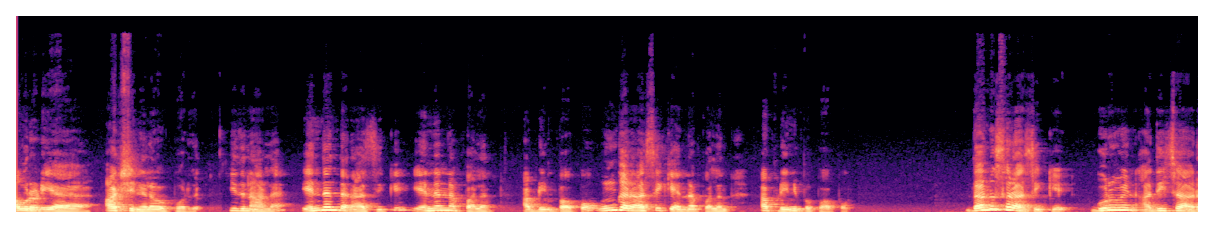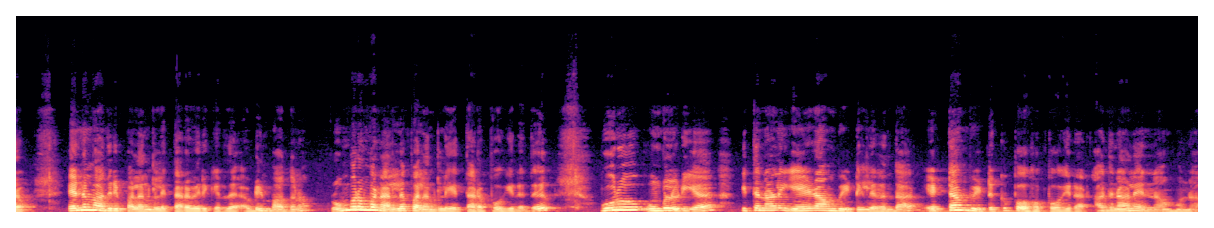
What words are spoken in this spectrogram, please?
அவருடைய ஆட்சி நிலவ போகிறது இதனால் எந்தெந்த ராசிக்கு என்னென்ன பலன் அப்படின்னு பார்ப்போம். உங்கள் ராசிக்கு என்ன பலன் அப்படின்னு இப்போ பார்ப்போம். தனுசு ராசிக்கு குருவின் அதிசாரம் என்ன மாதிரி பலன்களை தரவிருக்கிறது அப்படின்னு பார்த்தோன்னா ரொம்ப ரொம்ப நல்ல பலன்களையே தரப்போகிறது. குரு உங்களுடைய இத்தனால ஏழாம் வீட்டில் இருந்தார் எட்டாம் வீட்டுக்கு போக போகிறார். அதனால என்ன ஆகும்னா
